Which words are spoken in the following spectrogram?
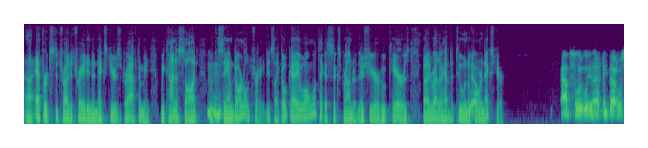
uh, efforts to try to trade into next year's draft. I mean, we kind of saw it with mm-hmm. the Sam Darnold trade. It's like, okay, well, we'll take a sixth rounder this year. Who cares? But I'd rather have the two and the yeah. four next year. Absolutely, and I think that was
